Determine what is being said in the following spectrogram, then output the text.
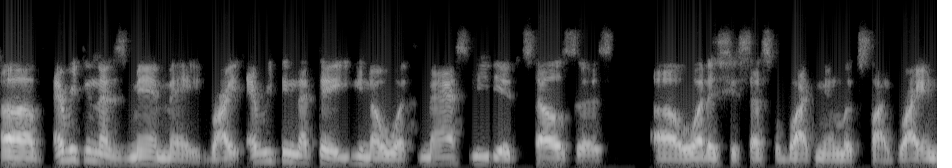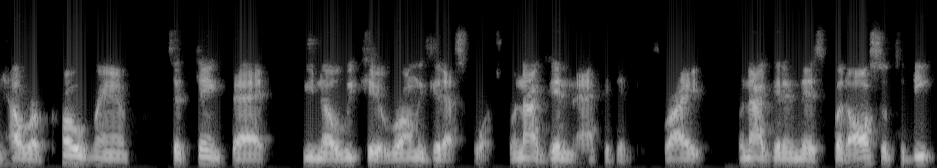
of everything that is man-made, right? Everything that they, you know, what mass media tells us uh, what a successful black man looks like, right? And how we're programmed to think that, you know, we could we're only good at sports, we're not good in academics, right? We're not good in this, but also to deep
